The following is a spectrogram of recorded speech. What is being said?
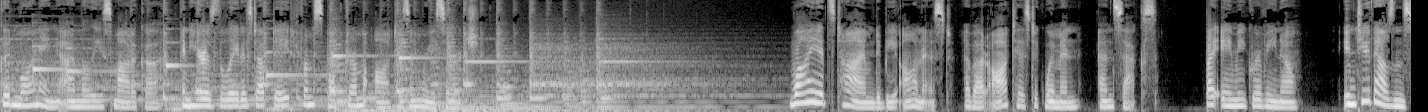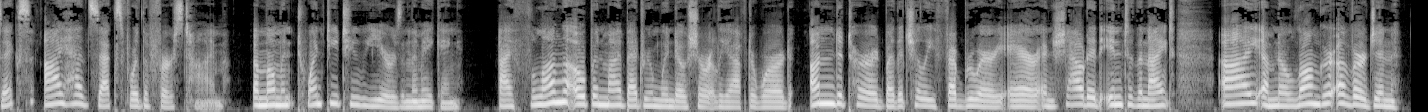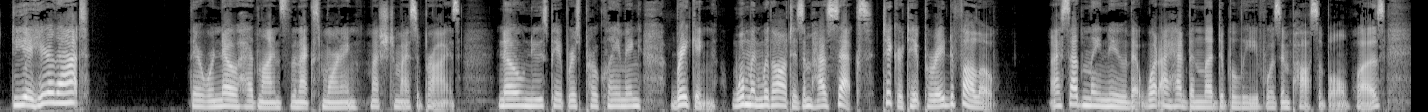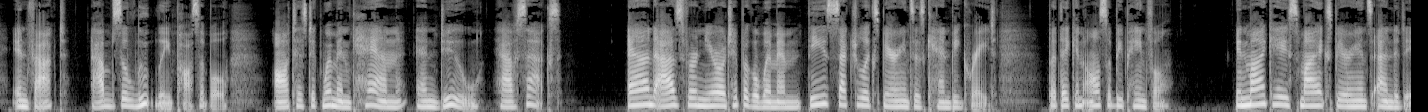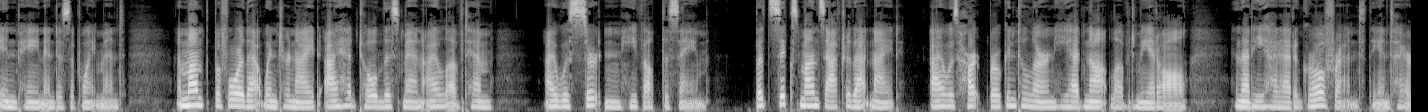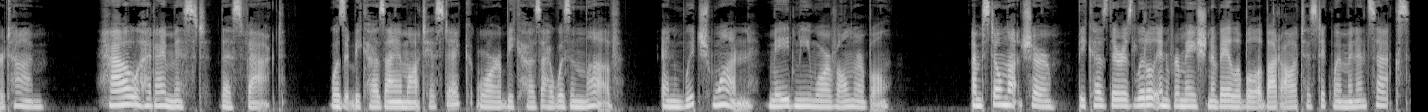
Good morning, I'm Elise Modica, and here's the latest update from Spectrum Autism Research. Why It's Time to Be Honest About Autistic Women and Sex by Amy Gravino. In 2006, I had sex for the first time, a moment 22 years in the making. I flung open my bedroom window shortly afterward, undeterred by the chilly February air, and shouted into the night, I am no longer a virgin. Do you hear that? There were no headlines the next morning, much to my surprise. No newspapers proclaiming, Breaking, Woman with Autism has sex, ticker tape parade to follow. I suddenly knew that what I had been led to believe was impossible was, in fact, absolutely possible. Autistic women can and do have sex. And as for neurotypical women, these sexual experiences can be great, but they can also be painful. In my case, my experience ended in pain and disappointment. A month before that winter night, I had told this man I loved him. I was certain he felt the same. But six months after that night, I was heartbroken to learn he had not loved me at all, and that he had had a girlfriend the entire time. How had I missed this fact? Was it because I am autistic, or because I was in love? And which one made me more vulnerable? I'm still not sure, because there is little information available about autistic women and sex.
